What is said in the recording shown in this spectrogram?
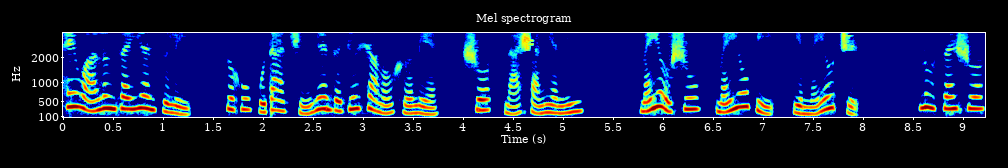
黑娃愣在院子里，似乎不大情愿的丢下笼和镰，说：“拿啥念哩？没有书，没有笔，也没有纸。”陆三说：“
